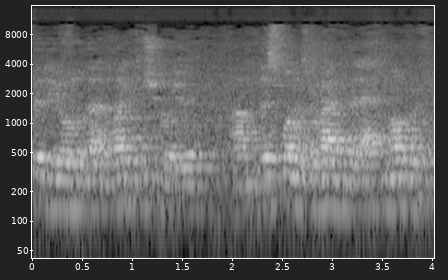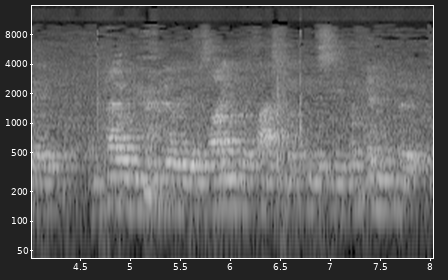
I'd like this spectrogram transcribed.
video that I'd like to show you. Um, this one is around the ethnography and how we really designed the Classmate PC with input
